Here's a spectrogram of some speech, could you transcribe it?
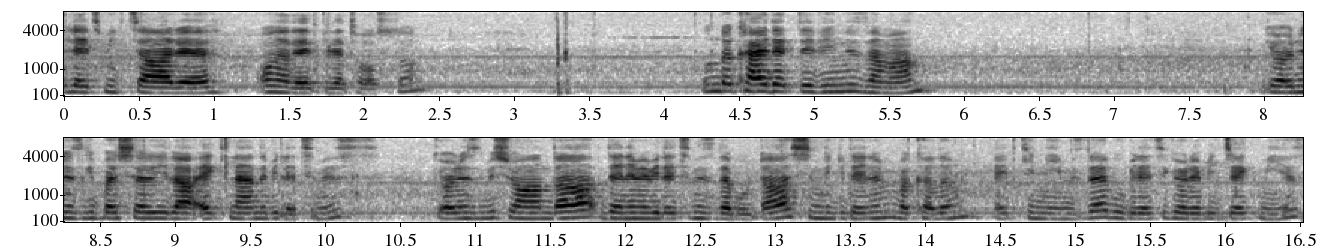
Bilet miktarı 10 adet bilet olsun. Bunu da kaydet dediğiniz zaman Gördüğünüz gibi başarıyla eklendi biletimiz. Gördüğünüz gibi şu anda deneme biletimiz de burada. Şimdi gidelim bakalım etkinliğimizde bu bileti görebilecek miyiz?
